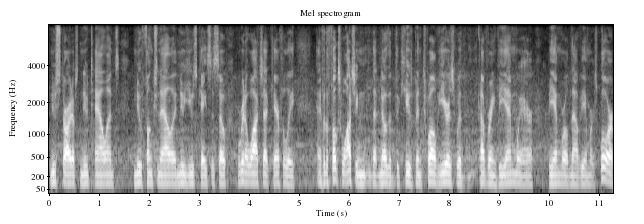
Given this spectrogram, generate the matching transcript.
new startups, new talent, new functionality, new use cases, so we're going to watch that carefully. And for the folks watching that know that theCUBE's been 12 years with covering VMware, VMworld now VMware Explorer,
